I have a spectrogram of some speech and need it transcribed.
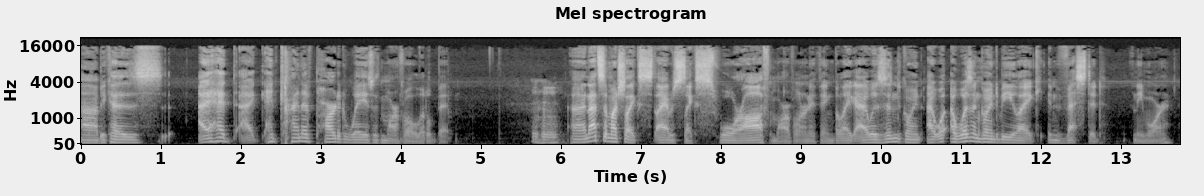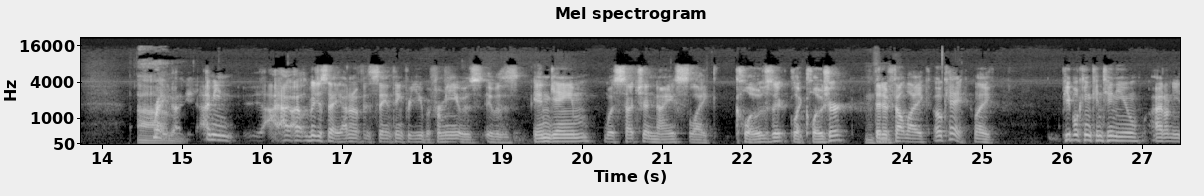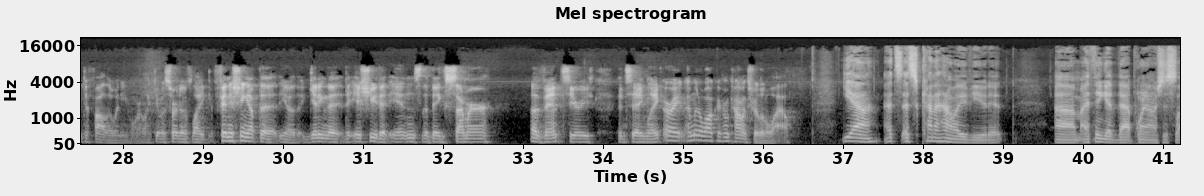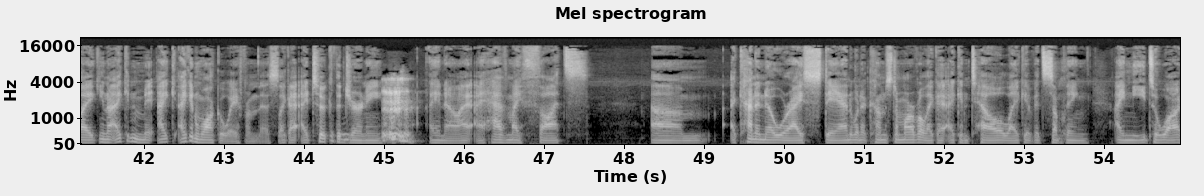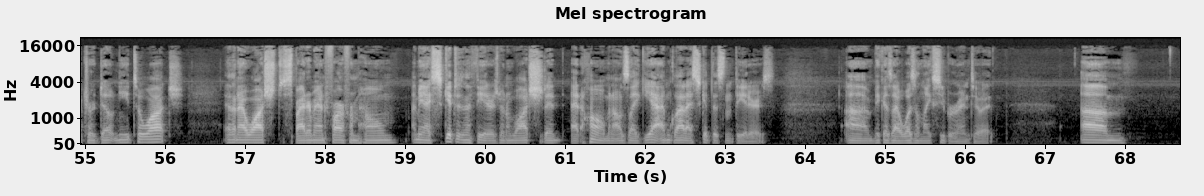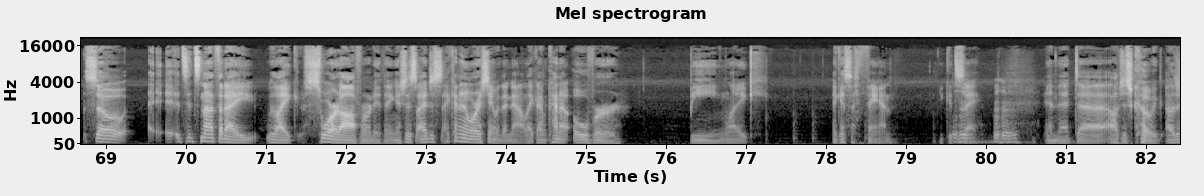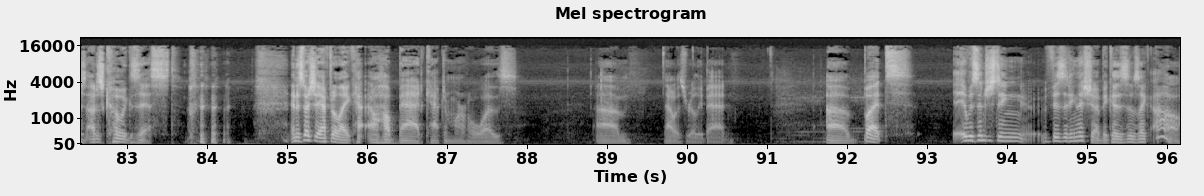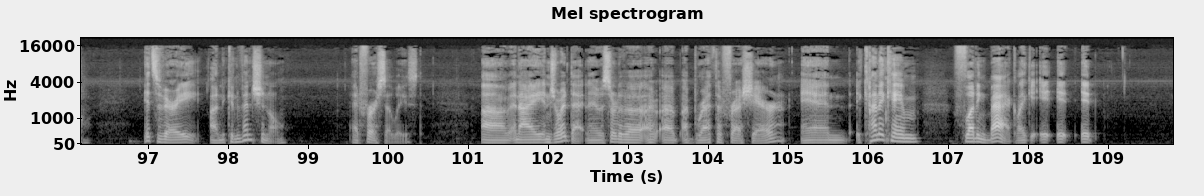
Uh, because I had I had kind of parted ways with Marvel a little bit. Uh, not so much like I was like swore off Marvel or anything, but like I wasn't going, I w- I wasn't going to be like invested anymore. right. I mean, I, I, let me just say, I don't know if it's the same thing for you, but for me, it was it was Endgame was such a nice like closure, like closure that it felt like okay, like people can continue. I don't need to follow anymore. Like it was sort of like finishing up the you know getting the the issue that ends the big summer event series and saying like, all right, I'm going to walk away from comics for a little while. Yeah, that's that's kind of how I viewed it. Um, I think at that point I was just like, you know, I can ma- I, I can walk away from this. Like I, I took the journey. I know I, I have my thoughts. Um, I kind of know where I stand when it comes to Marvel. Like I, I can tell like if it's something I need to watch or don't need to watch. And then I watched Spider-Man: Far From Home. I mean, I skipped it in the theaters, but I watched it at home, and I was like, yeah, I'm glad I skipped this in theaters. um, because I wasn't like super into it. Um, so it's it's not that I like swore it off or anything. It's just I just I kind of know where I stand with it now. Like I'm kind of over being like I guess a fan, you could say, Mm-hmm. And that uh, I'll just co I'll just I'll just coexist. and especially after like how, how bad Captain Marvel was, um, that was really bad. Uh, but it was interesting visiting this show because it was like, oh, it's very unconventional, at first at least. Um, and I enjoyed that, and it was sort of a, a, a breath of fresh air, and it kind of came flooding back. Like it, it, it.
